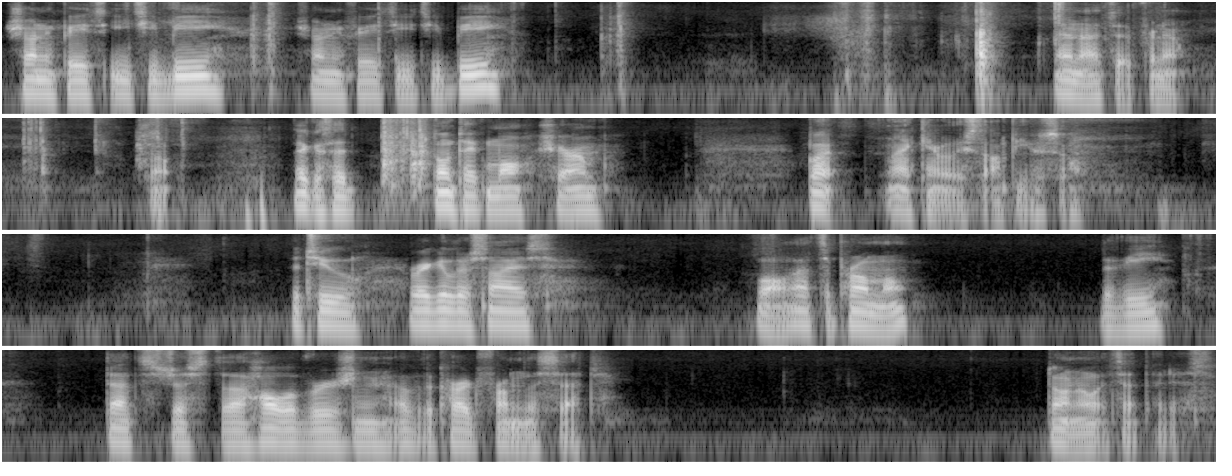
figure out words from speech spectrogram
Shining Fates ETB, Shining Fates ETB, and that's it for now. Like I said, don't take them all, share them. But I can't really stop you, so. The two regular size, well, that's a promo. The V, that's just the hollow version of the card from the set. Don't know what set that is.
